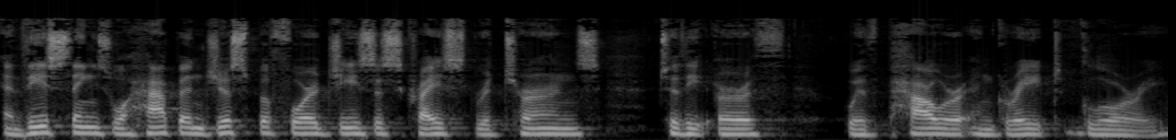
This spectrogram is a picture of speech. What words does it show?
And these things will happen just before Jesus Christ returns to the earth with power and great glory.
